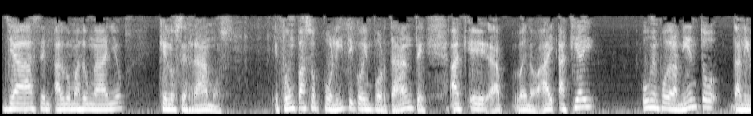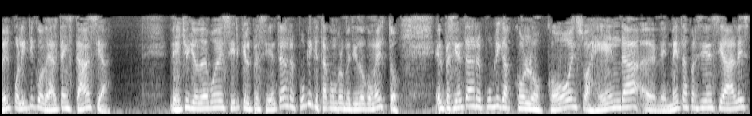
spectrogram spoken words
ya hace algo más de un año que lo cerramos. Fue un paso político importante. Aquí, eh, bueno, hay- aquí hay un empoderamiento a nivel político de alta instancia. De hecho, yo debo decir que el presidente de la República está comprometido con esto. El presidente de la República colocó en su agenda eh, de metas presidenciales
